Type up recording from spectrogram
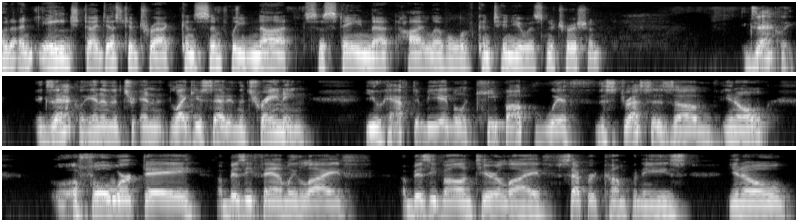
an aged digestive tract can simply not sustain that high level of continuous nutrition. Exactly. Exactly. And in the and like you said, in the training, you have to be able to keep up with the stresses of, you know, a full workday, a busy family life, a busy volunteer life, separate companies, you know,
